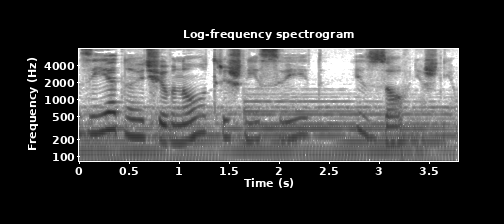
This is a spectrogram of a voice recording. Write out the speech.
з'єднуючи внутрішній світ із зовнішнім.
